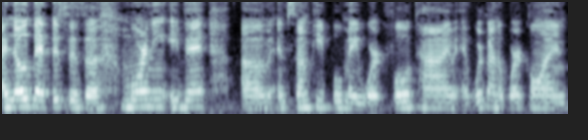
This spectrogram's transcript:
I know that this is a morning event, um, and some people may work full time, and we're going to work on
